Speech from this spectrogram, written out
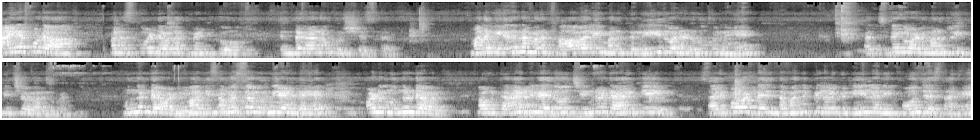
ఆయన కూడా మన స్కూల్ డెవలప్మెంట్కు ఎంతగానో కృషి చేస్తారు. మనం ఏదైనా మనకు కావాలి మనకు లేదు అని అడుగుతూనే ఖచ్చితంగా వాళ్ళు మనకు ఇప్పించేవారు అనమాట ముందుండేవాళ్ళు. మాకు ఈ సమస్య ఉంది అంటే వాళ్ళు ముందుండేవాళ్ళు. మాకు ట్యాంక్ లేదు చిన్న ట్యాంక్కి సరిపోవట్లేదు ఇంతమంది పిల్లలకి నీళ్ళని ఫోన్ చేస్తానే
